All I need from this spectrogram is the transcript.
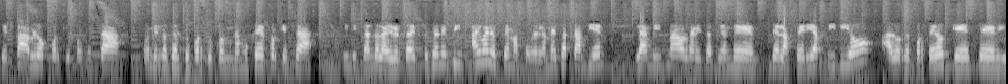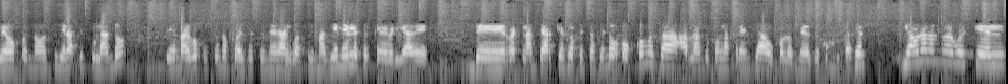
de Pablo porque pues está poniéndose el tú por tú con una mujer, porque está limitando la libertad de expresión, en fin, hay varios temas sobre la mesa. También la misma organización de, de la feria pidió a los reporteros que este video pues no estuviera circulando. Sin embargo, pues tú no puedes detener algo así. Más bien él es el que debería de, de replantear qué es lo que está haciendo o cómo está hablando con la prensa o con los medios de comunicación. Y ahora lo nuevo es que él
